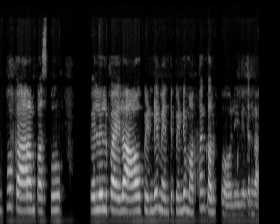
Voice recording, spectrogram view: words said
ఉప్పు కారం పసుపు వెల్లుల్లిపాయలు ఆవు పిండి మెంతి పిండి మొత్తం కలుపుకోవాలి ఈ విధంగా.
